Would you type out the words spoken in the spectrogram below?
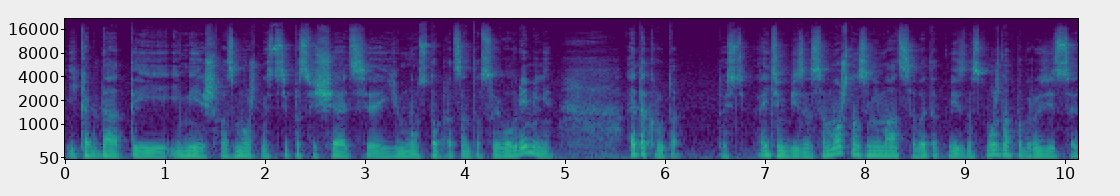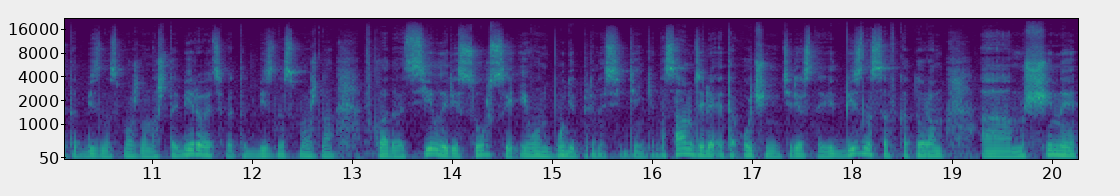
и когда ты имеешь возможности посвящать ему 100% своего времени, это круто. То есть этим бизнесом можно заниматься, в этот бизнес можно погрузиться, этот бизнес можно масштабировать, в этот бизнес можно вкладывать силы, ресурсы, и он будет приносить деньги. На самом деле это очень интересный вид бизнеса, в котором а, мужчины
